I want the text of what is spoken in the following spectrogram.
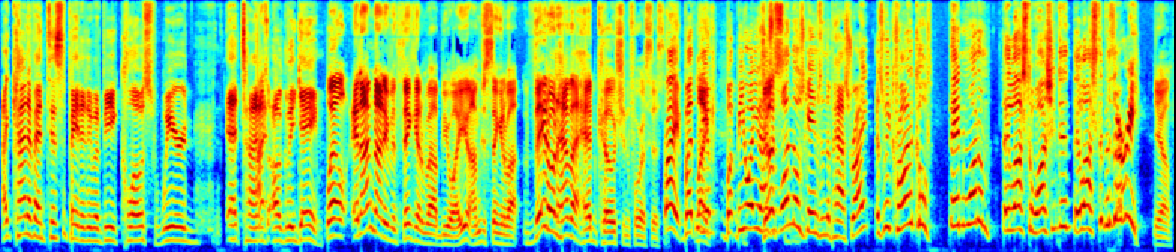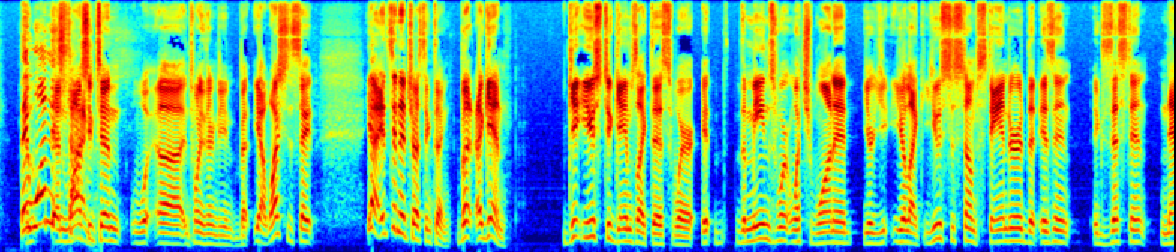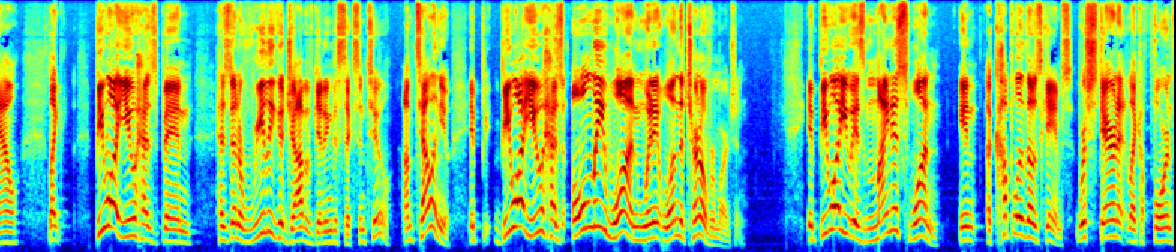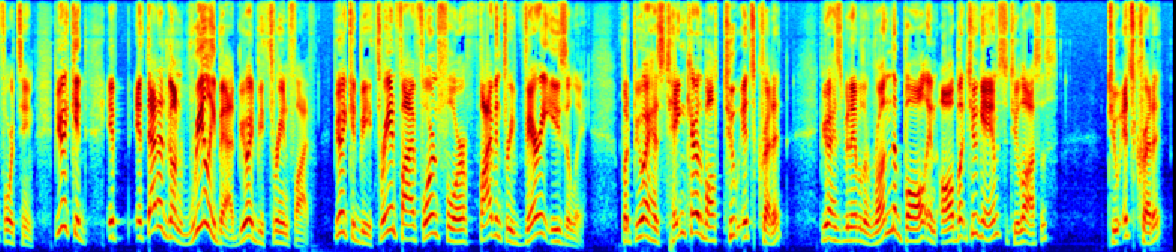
I kind of anticipated it would be close, weird, at times ugly game. Well, and I'm not even thinking about BYU. I'm just thinking about they don't have a head coach and four assistants. Right, but like, the, but BYU hasn't won those games in the past, right? As we chronicled, they hadn't won them. They lost to Washington. They lost to Missouri. yeah, They and, won this and time. Washington uh, in 2013. But yeah, Washington State. Yeah, it's an interesting thing. But again, get used to games like this where it the means weren't what you wanted. You're you're like used to some standard that isn't existent now. Like BYU has been has done a really good job of getting to six and two. I'm telling you, if BYU has only won when it won the turnover margin. If BYU is minus one in a couple of those games, we're staring at like a four and four team. BYU could, if if that had gone really bad, BYU would be three and five. BYU could be three and five, four and four, five and three very easily. But BYU has taken care of the ball to its credit. BYU has been able to run the ball in all but two games, the two losses, to its credit.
